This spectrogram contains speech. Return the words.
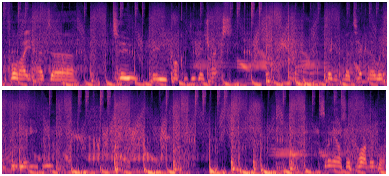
Before that, you had uh, two new Concrete DJ tracks taken from the Techno Wikipedia EP. Something else I can't remember.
